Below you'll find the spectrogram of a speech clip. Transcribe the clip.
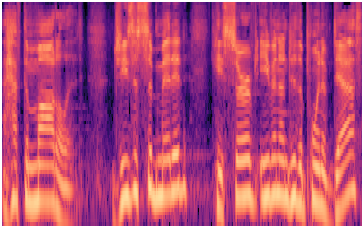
I have to model it. Jesus submitted. He served even unto the point of death,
